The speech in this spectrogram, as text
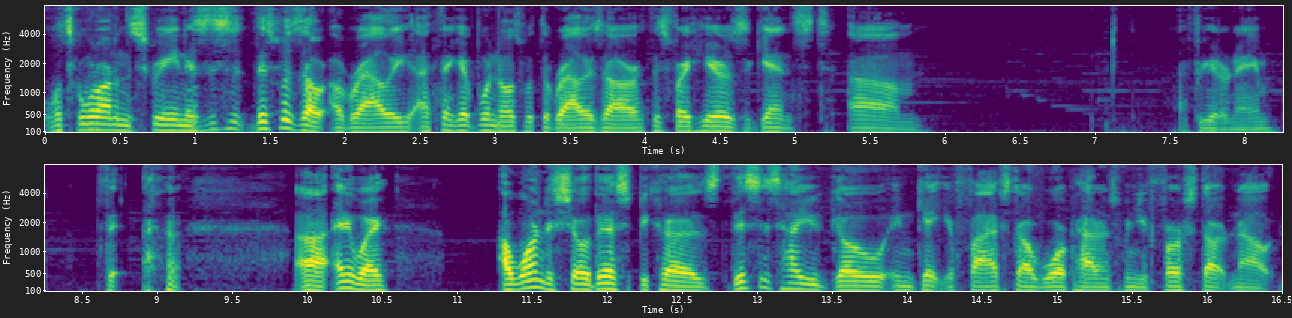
what's going on on the screen is this is this was a, a, rally. I think everyone knows what the rallies are. This right here is against, um, I forget her name. uh, anyway, I wanted to show this because this is how you go and get your five star war patterns when you're first starting out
